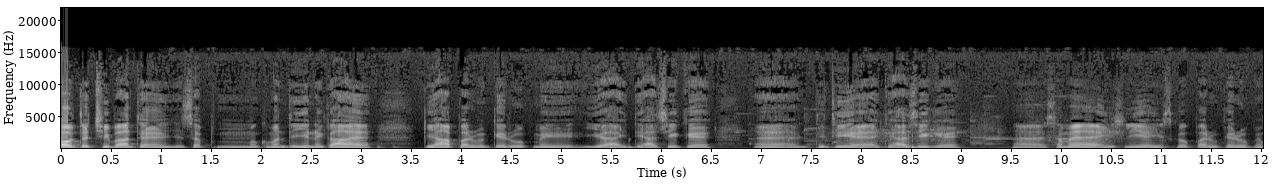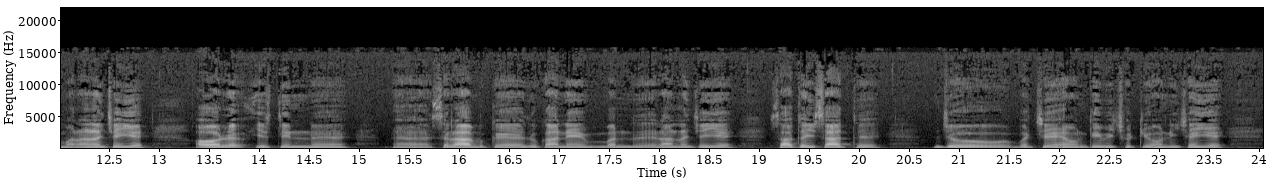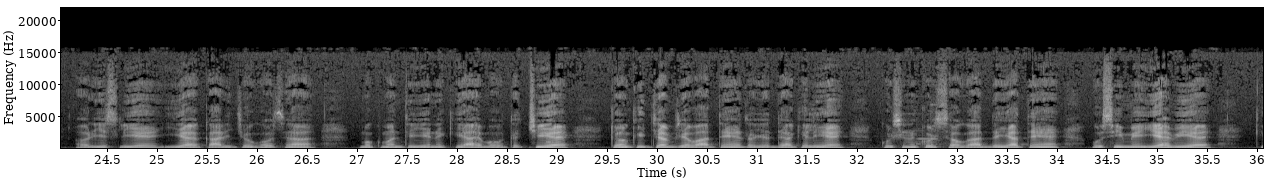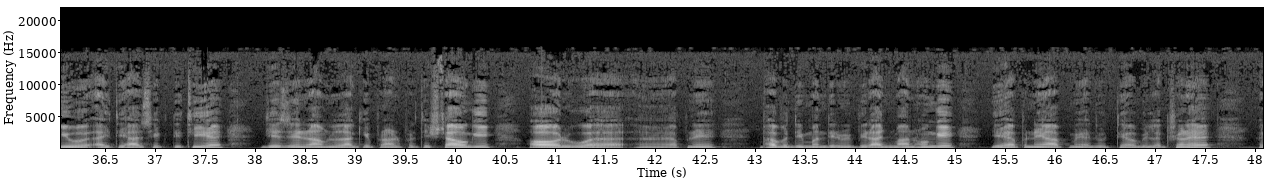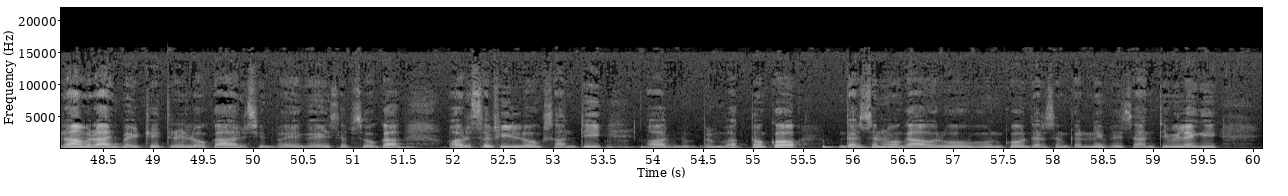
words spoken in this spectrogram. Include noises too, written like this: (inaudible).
बहुत अच्छी बात है। जैसा मुख्यमंत्री जी ने कहा है कि यहाँ पर्व के रूप में यह ऐतिहासिक तिथि है, ऐतिहासिक समय है, इसलिए इसको पर्व के रूप में मनाना चाहिए। और इस दिन शराब के दुकानें बंद रहना चाहिए। साथ ही साथ जो बच्चे हैं, उनकी भी छुट्टी होनी चाहिए। और इसलिए यह कार्य जो घोषणा मुख्यमंत्री जी ने किया है, बहुत अच्छी है। क्योंकि जब जब आते हैं तो अयोध्या के लिए कुछ न कुछ सौगात दे जाते हैं। उसी में यह भी है कि वो ऐतिहासिक तिथि है, जिस दिन रामलला की प्राण प्रतिष्ठा होगी और वह अपने भव्य मंदिर में विराजमान होंगे। यह अपने आप में अद्वितीय और विलक्षण है। राम राज बैठे त्रिलोका हर्षित भय गए सब शोका और सभी लोग शांति और भक्तों को दर्शन होगा और वो उनको दर्शन करने पे शांति मिलेगी।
